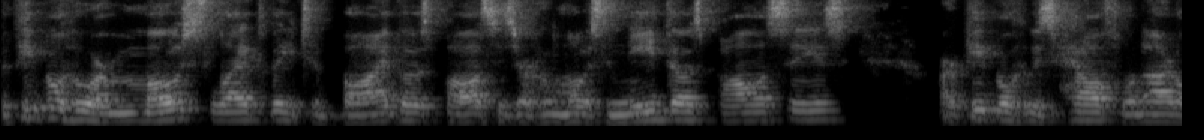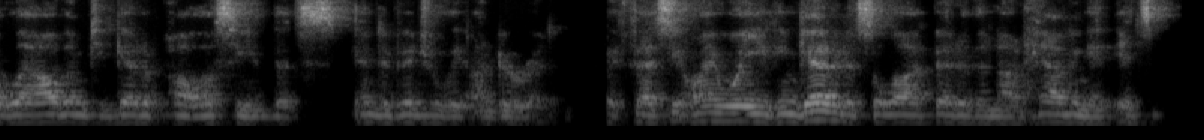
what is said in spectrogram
The people who are most likely to buy those policies or who most need those policies are people whose health will not allow them to get a policy that's individually underwritten. If that's the only way you can get it, it's a lot better than not having it. It's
